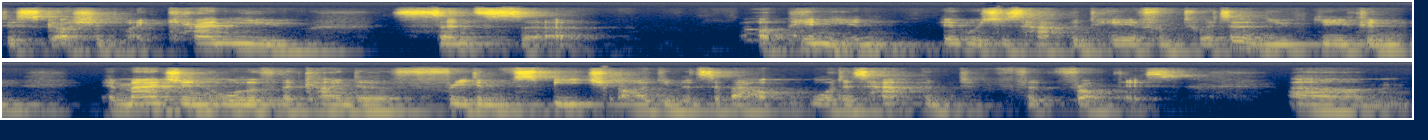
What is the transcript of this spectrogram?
discussion. Like, can you censor opinion, which has happened here from Twitter? And you, you can imagine all of the kind of freedom of speech arguments about what has happened for, from this. Um,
